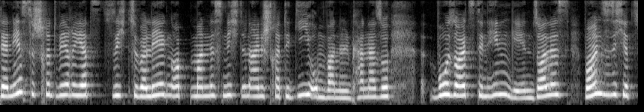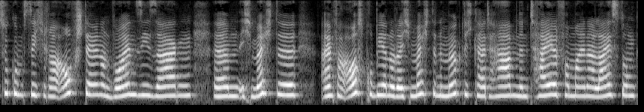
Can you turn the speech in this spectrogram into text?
der nächste Schritt wäre jetzt, sich zu überlegen, ob man es nicht in eine Strategie umwandeln kann. Also, wo soll es denn hingehen? Soll es, wollen Sie sich jetzt zukunftssicherer aufstellen und wollen Sie sagen, ähm, ich möchte einfach ausprobieren oder ich möchte eine Möglichkeit haben, einen Teil von meiner Leistung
